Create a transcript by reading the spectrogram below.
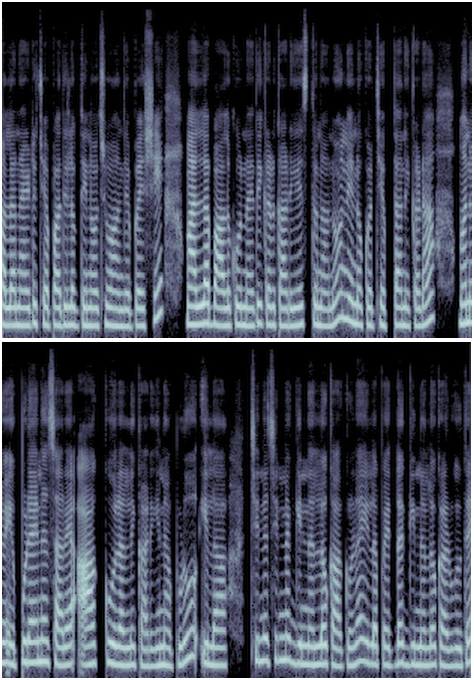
మళ్ళీ నైట్ చపాతీలోకి తినొచ్చు అని చెప్పేసి మళ్ళీ పాలకూరని అయితే ఇక్కడ కడిగేస్తున్నాను. నేను ఒకటి చెప్తాను ఇక్కడ. మనం ఎప్పుడైనా సరే ఆకుకూరల్ని కడిగినప్పుడు ఇలా చిన్న చిన్న గిన్నెల్లో కాకుండా ఇలా పెద్ద గిన్నెలో కడిగితే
